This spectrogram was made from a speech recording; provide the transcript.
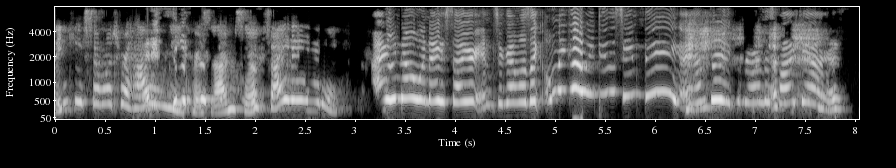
Thank you so much for having me, Chris. I'm so excited. I know when I saw your Instagram, I was like, "Oh my god, we do the same thing!" I have to get on this podcast.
